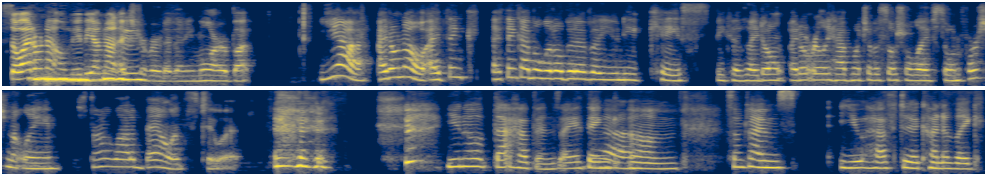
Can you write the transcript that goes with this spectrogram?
so i don't know maybe i'm not mm-hmm. extroverted anymore but yeah i don't know i think i think i'm a little bit of a unique case because i don't i don't really have much of a social life so unfortunately there's not a lot of balance to it you know that happens i think yeah. um sometimes you have to kind of like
